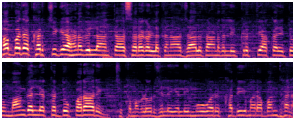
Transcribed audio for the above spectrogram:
ಹಬ್ಬದ ಖರ್ಚಿಗೆ ಹಣವಿಲ್ಲ ಅಂತ ಸರಗಳ್ಳತನ. ಜಾಲತಾಣದಲ್ಲಿ ಕೃತ್ಯ ಕಲಿತು ಮಾಂಗಲ್ಯ ಕದ್ದು ಪರಾರಿ. ಚಿಕ್ಕಮಗಳೂರು ಜಿಲ್ಲೆಯಲ್ಲಿ ಮೂವರು ಖದೀಮರ ಬಂಧನ.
